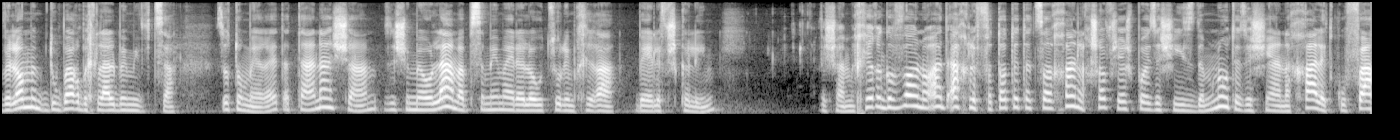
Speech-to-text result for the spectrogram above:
ולא מדובר בכלל במבצע. זאת אומרת, הטענה שם זה שמעולם הבשמים האלה לא הוצאו למכירה באלף שקלים, ושהמחיר הגבוה נועד אך לפתות את הצרכן לחשוב שיש פה איזושהי הזדמנות, איזושהי הנחה לתקופה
